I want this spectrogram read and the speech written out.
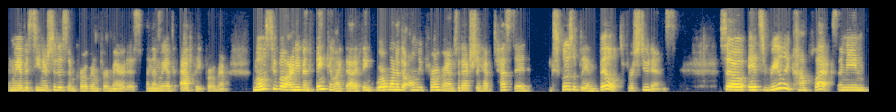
and we have a senior citizen program for emeritus and then we have athlete program most people aren't even thinking like that i think we're one of the only programs that actually have tested exclusively and built for students so it's really complex. I mean,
